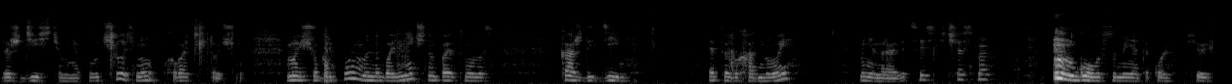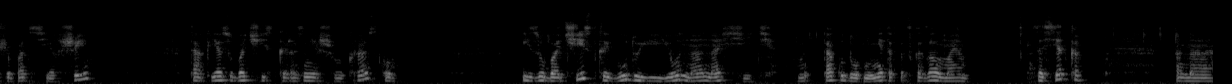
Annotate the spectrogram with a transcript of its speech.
Даже 10 у меня получилось, но хватит точно. Мы еще гриппуем, мы на больничном, поэтому у нас каждый день это выходной. Мне нравится, если честно. Голос у меня такой все еще подсевший. Так, я зубочисткой размешиваю краску и зубочисткой буду ее наносить. Так удобнее. Мне так подсказала моя соседка. Она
